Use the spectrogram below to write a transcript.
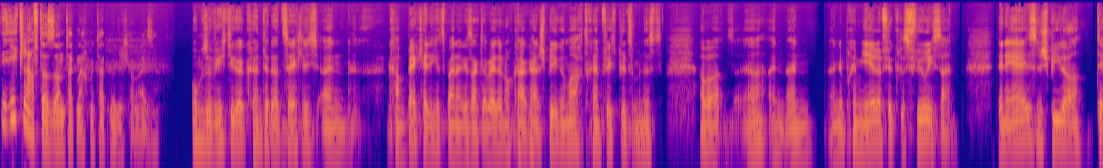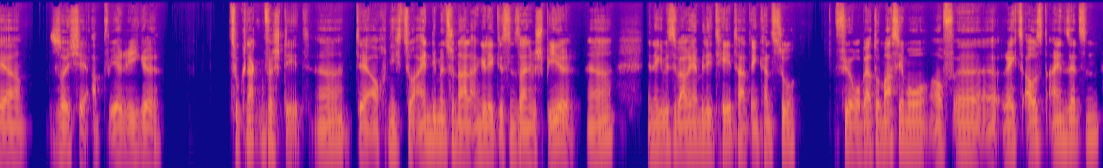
ekelhafter Sonntagnachmittag möglicherweise. Umso wichtiger könnte tatsächlich ein Comeback, hätte ich jetzt beinahe gesagt, aber er hätte noch gar kein Spiel gemacht, kein Pflichtspiel zumindest. Aber ja, ein, ein, eine Premiere für Chris Führig sein. Denn er ist ein Spieler, der solche Abwehrriegel zu knacken versteht, ja, der auch nicht so eindimensional angelegt ist in seinem Spiel, ja, der eine gewisse Variabilität hat, den kannst du für Roberto Massimo auf äh, rechts außen einsetzen.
